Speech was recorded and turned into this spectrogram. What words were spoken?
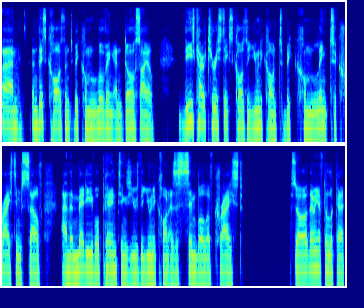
um, and this caused them to become loving and docile. These characteristics caused the unicorn to become linked to Christ himself, and the medieval paintings use the unicorn as a symbol of Christ. So then we have to look at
